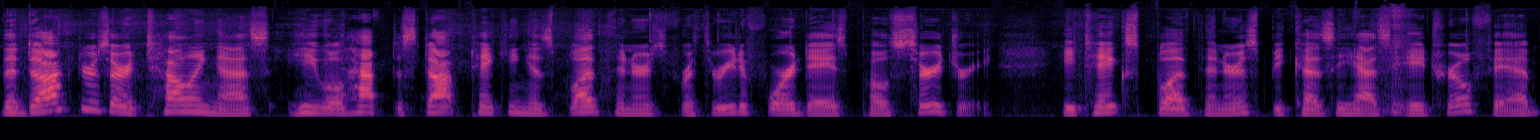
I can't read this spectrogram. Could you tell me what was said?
The doctors are telling us he will have to stop taking his blood thinners for three to four days post surgery. He takes blood thinners because he has atrial fib,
